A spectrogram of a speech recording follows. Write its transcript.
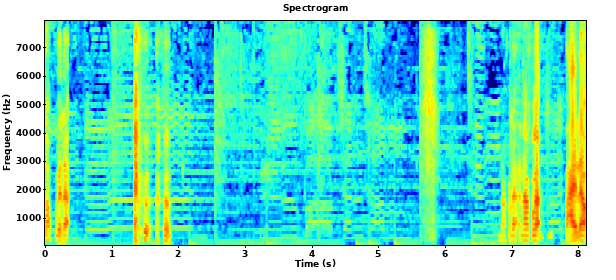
น็อกไปละนักละนักละ ตายแล้ว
